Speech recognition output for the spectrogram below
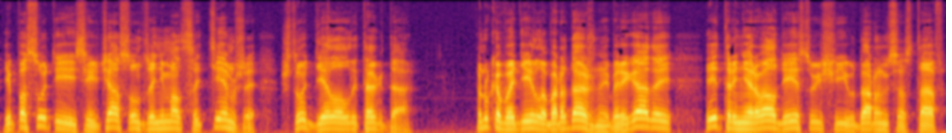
и, по сути, и сейчас он занимался тем же, что делал и тогда. Руководил абордажной бригадой и тренировал действующий ударный состав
